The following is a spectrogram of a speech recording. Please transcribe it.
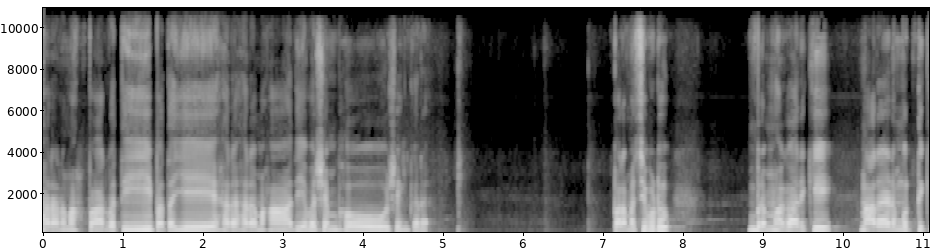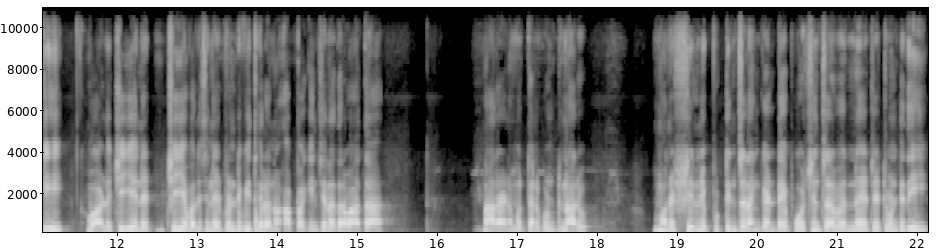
హర నమ పార్వతీపతయే హర హర మహాదేవ శంభో శంకర. పరమశివుడు బ్రహ్మగారికి నారాయణమూర్తికి వాళ్ళు చెయ్యని చేయవలసినటువంటి విధులను అప్పగించిన తర్వాత నారాయణమూర్తి అనుకుంటున్నారు మనుష్యుల్ని పుట్టించడం కంటే పోషించవనేటటువంటిది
